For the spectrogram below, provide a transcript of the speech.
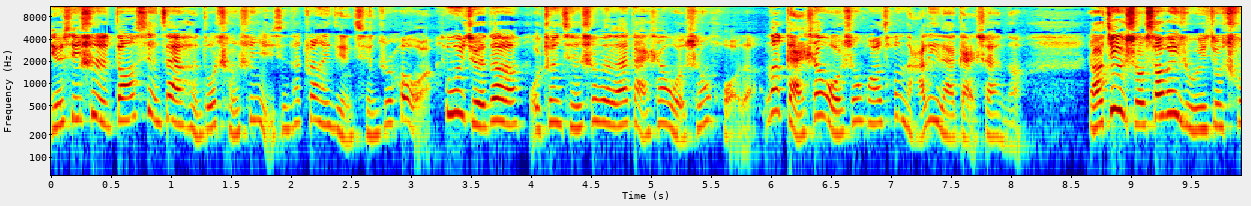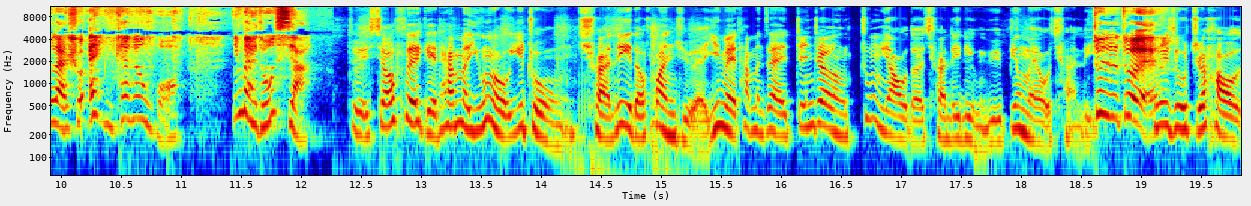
尤其是当现在很多城市女性她赚了一点钱之后啊，就会觉得我赚钱是为了来改善我的生活的。那改善我生活从哪里来改善呢？然后这个时候消费主义就出来说，哎，你看看我，你买东西啊。对，消费给他们拥有一种权利的幻觉，因为他们在真正重要的权利领域并没有权利。对对对，所以就只好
